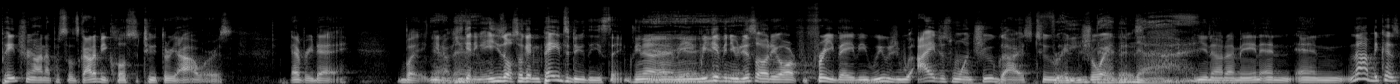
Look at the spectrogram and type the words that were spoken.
patreon episodes got to be close to two three hours every day but you Yeah, know he's getting he's also getting paid to do these things. You know what I mean? yeah, we yeah, giving you this audio art for free, baby. We I just want you guys to Free enjoy this. 99. You know what I mean? And and not because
